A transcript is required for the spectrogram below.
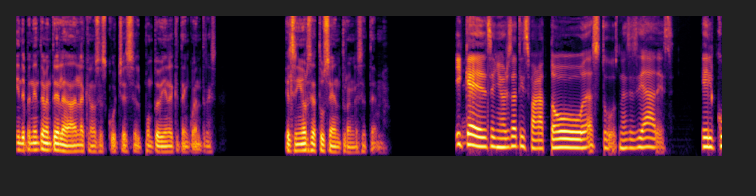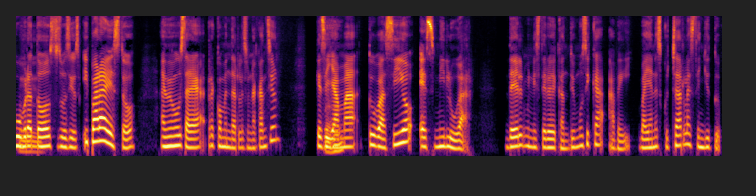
independientemente de la edad en la que nos escuches, el punto de vista en el que te encuentres, que el Señor sea tu centro en ese tema. Y que el Señor satisfaga todas tus necesidades. Que Él cubra Mm. todos tus vacíos. Y para esto, a mí me gustaría recomendarles una canción que se llama Tu vacío es mi lugar, del Ministerio de Canto y Música ABI. Vayan a escucharla, está en YouTube.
